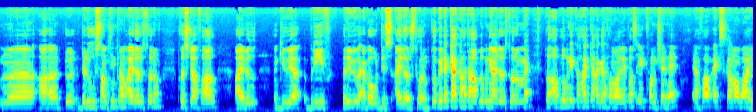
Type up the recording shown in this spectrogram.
to deduce something from Euler's theorem first of all I will give a brief review about this Euler's theorem तो बेटा क्या कहा था आप लोगों ने Euler's theorem में तो आप लोगों ने कहा कि अगर हमारे पास एक फ़ंक्शन है f of comma y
